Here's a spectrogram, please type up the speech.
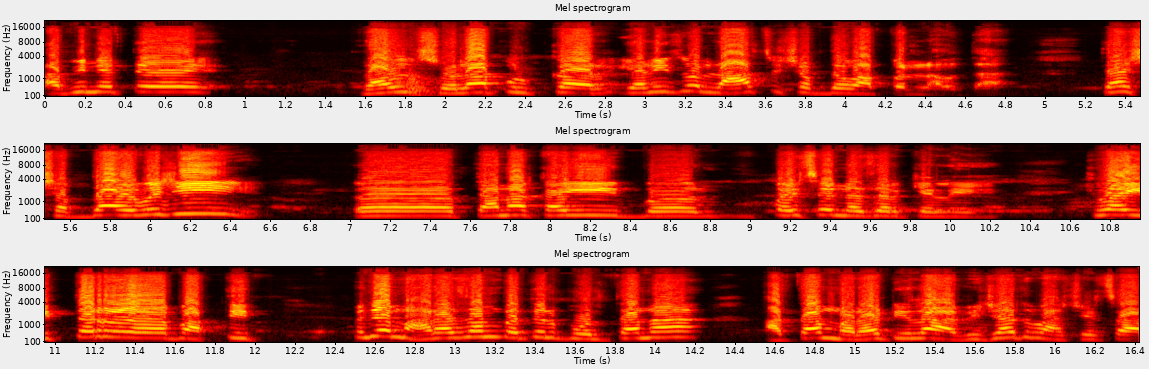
अभिनेते राहुल सोलापूरकर यांनी जो लाच शब्द वापरला होता त्या शब्दाऐवजी त्यांना काही पैसे नजर केले किंवा इतर बाबतीत म्हणजे महाराजांबद्दल बोलताना आता मराठीला अभिजात भाषेचा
